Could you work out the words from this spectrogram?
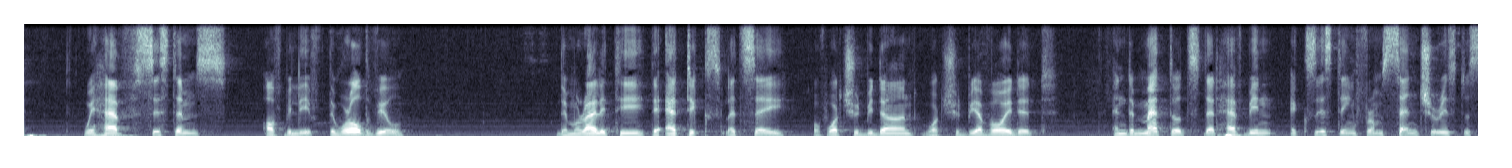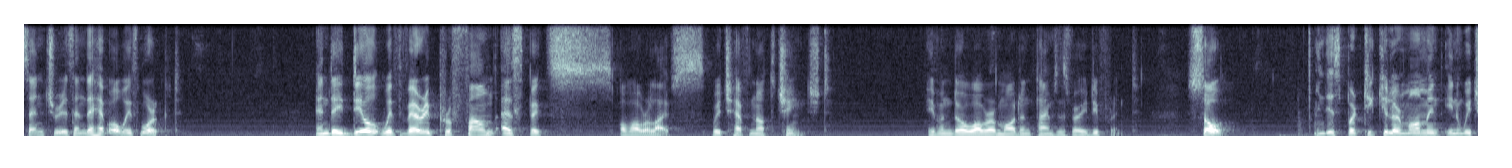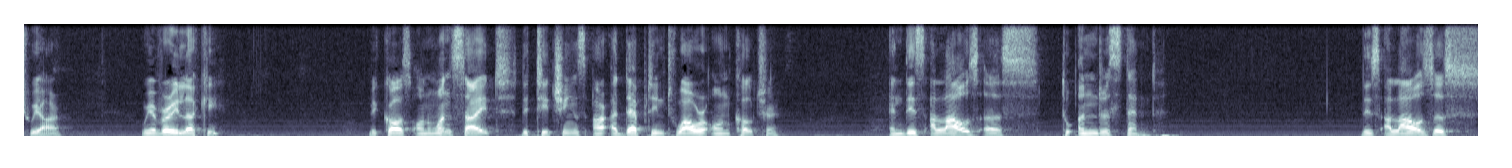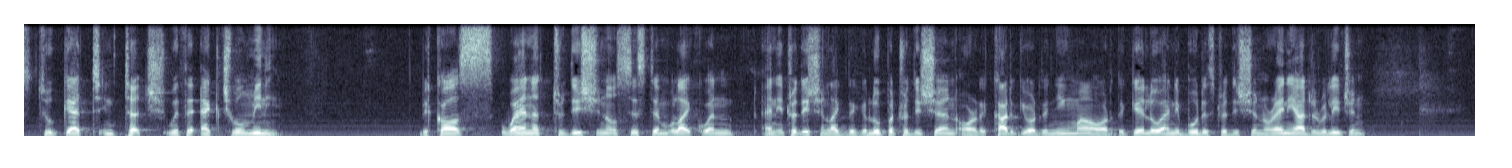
we have systems of belief, the worldview, the morality, the ethics, let's say, of what should be done, what should be avoided, and the methods that have been existing from centuries to centuries, and they have always worked. And they deal with very profound aspects of our lives, which have not changed, even though our modern times is very different. So, in this particular moment in which we are, we are very lucky because on one side the teachings are adapting to our own culture and this allows us to understand this allows us to get in touch with the actual meaning because when a traditional system like when any tradition like the Gelugpa tradition or the Kagyu or the Nyingma or the Gelo, any Buddhist tradition or any other religion,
